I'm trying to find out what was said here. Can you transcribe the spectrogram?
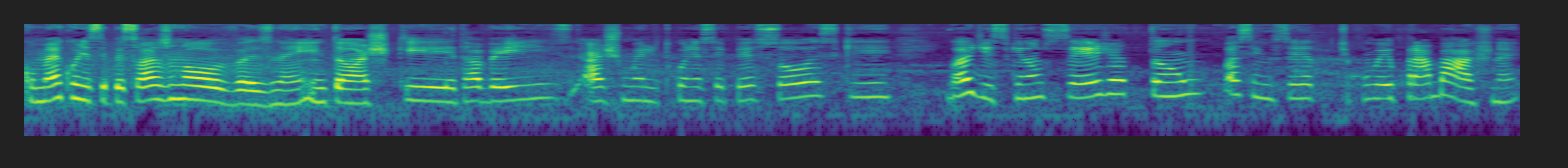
como é conhecer pessoas novas, né? Então acho que talvez acho melhor tu conhecer pessoas que, igual eu disse, que não seja tão assim, seja tipo meio para baixo, né?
